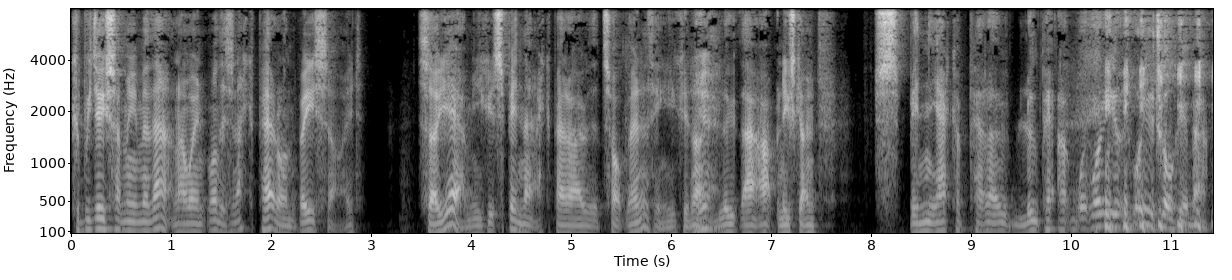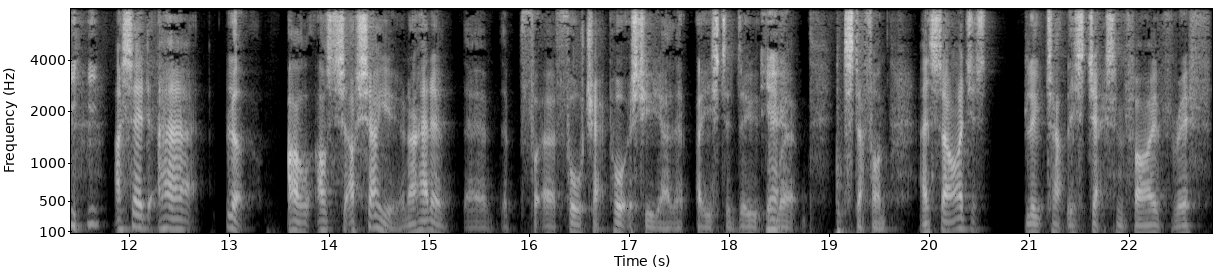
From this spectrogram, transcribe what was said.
"Could we do something with that?" And I went, "Well, there's an acapella on the B side, so yeah, I mean, you could spin that acapella over the top of anything. You could like loop that up." And he's going, "Spin the acapella, loop it up. What, what are you? What are you talking about?" I said, uh, "Look." I'll, I'll I'll show you. And I had a four track Portastudio that I used to do Yeah. work stuff on, and so I just looped up this Jackson Five riff,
